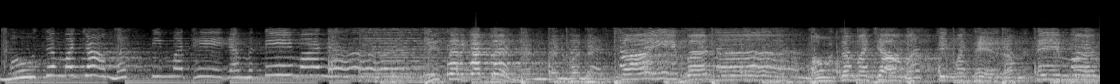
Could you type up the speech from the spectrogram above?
मौज मजा मस्ती मध्ये रमते मन. निसर्गात नंदनवन साई बन. मौज मजा मस्ती मध्ये रमते मन.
